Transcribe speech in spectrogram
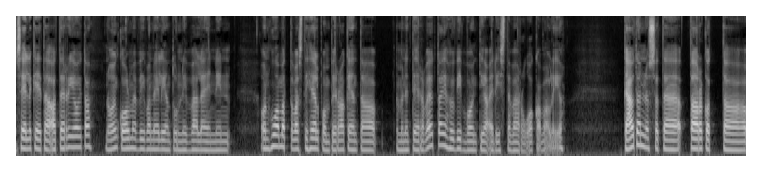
selkeitä aterioita noin 3-4 tunnin välein, niin on huomattavasti helpompi rakentaa terveyttä ja hyvinvointia edistävä ruokavalio. Käytännössä tämä tarkoittaa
